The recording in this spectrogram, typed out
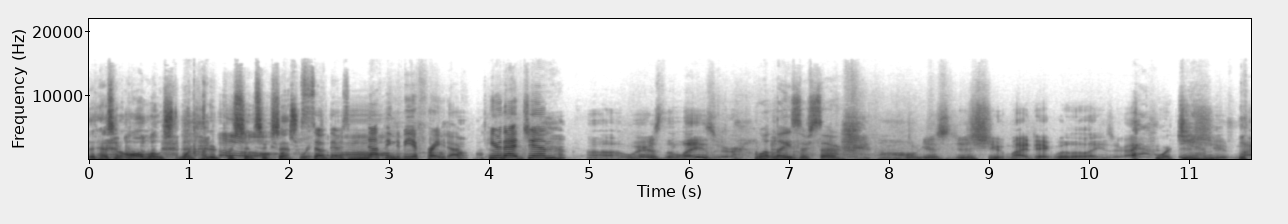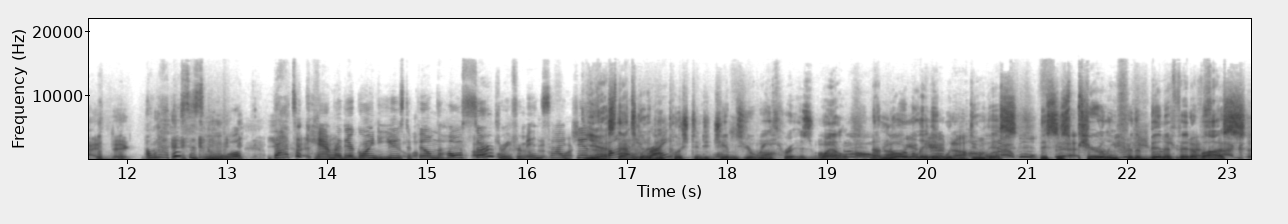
that has an almost 100% success rate. So there's nothing to be afraid of. Hear that, Jim? Where's the laser? What laser, sir? Oh, just, just shoot my dick with a laser. Poor Just Jim. shoot my dick. Oh, now this is cool. That's a camera they're going to use to film the whole surgery from inside Jim's Yes, body, that's going to right? be pushed into Jim's urethra as oh, well. no, now, no, normally you they wouldn't do No, I this. This is purely for the benefit of us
